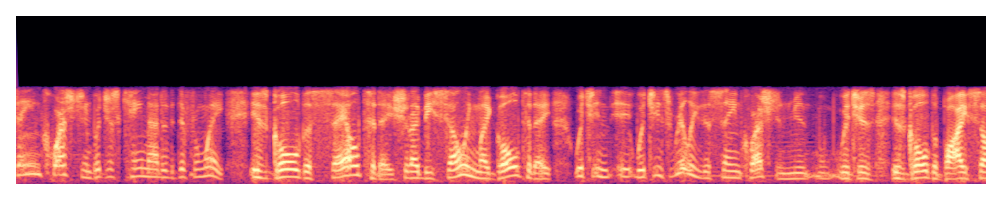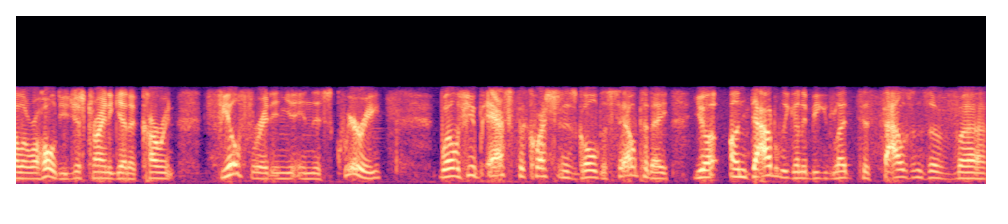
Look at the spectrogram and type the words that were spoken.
same question but just came at it a different way, is gold a sale today? Should I be selling my gold today? Which in which is really the same question, which is is gold a buy, sell, or a hold? You're just trying to get a current feel for it in in this query. Well, if you ask the question, is gold a sale today? You're undoubtedly going to be led to thousands of uh,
